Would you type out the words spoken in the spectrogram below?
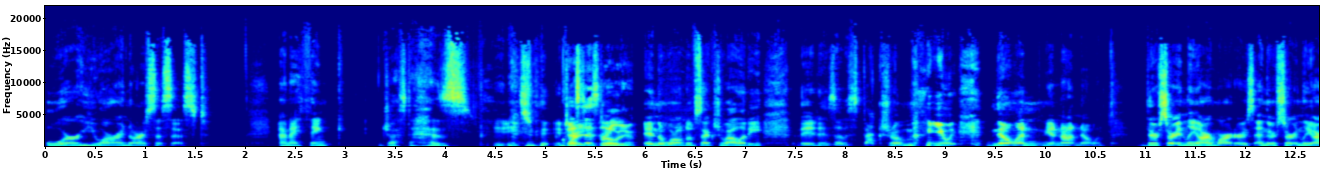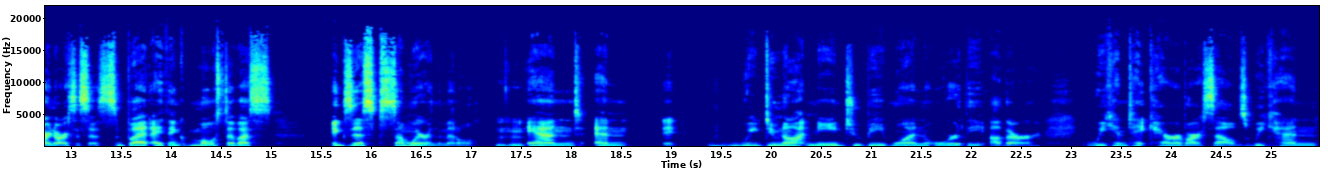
or you are a narcissist. And I think just as just as brilliant. in the world of sexuality, it is a spectrum. You no one, you know, not no one. There certainly are martyrs and there certainly are narcissists, but I think most of us exist somewhere in the middle. Mm-hmm. And and it, we do not need to be one or the other. We can take care of ourselves. We can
